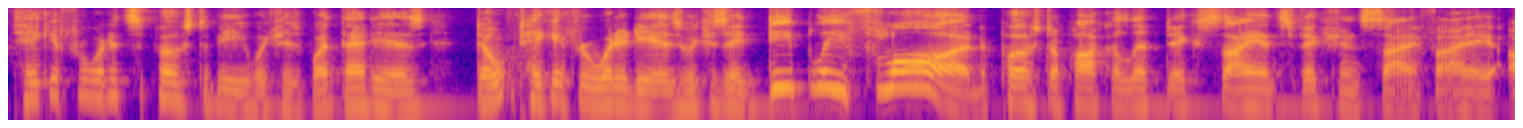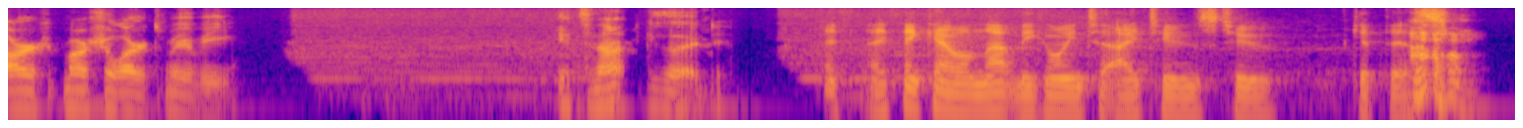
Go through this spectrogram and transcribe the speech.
take it for what it's supposed to be, which is what that is. Don't take it for what it is, which is a deeply flawed post-apocalyptic science fiction sci-fi art martial arts movie. It's not good. I, I think I will not be going to iTunes to get this.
